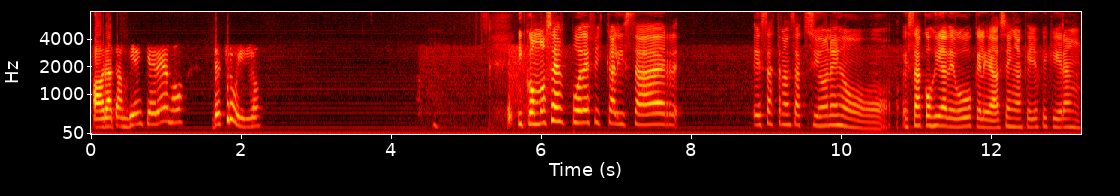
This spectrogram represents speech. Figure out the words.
ahora también queremos destruirlo. ¿Y cómo se puede fiscalizar esas transacciones o esa acogida de voz que le hacen a aquellos que quieran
